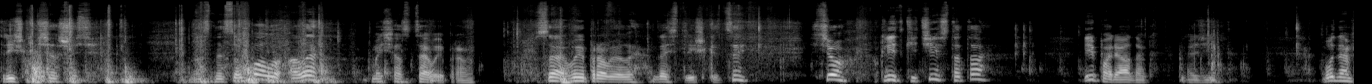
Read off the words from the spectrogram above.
трішки ще щось нас не совпало, але ми зараз це виправимо. Все, виправили, десь трішки цей. Все, в клітці чистота і порядок, кажіть. Будемо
